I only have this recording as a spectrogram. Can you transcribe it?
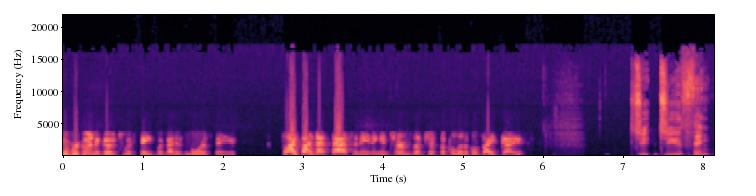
So we're going to go to a state that is more safe. So I find that fascinating in terms of just the political zeitgeist. Do, do you think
